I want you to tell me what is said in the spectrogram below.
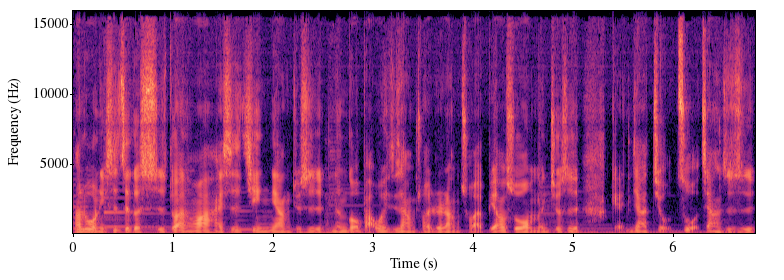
那如果你是这个时段的话，还是尽量就是能够把位置让出来就让出来，不要说我们就是给人家久坐，这样子是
